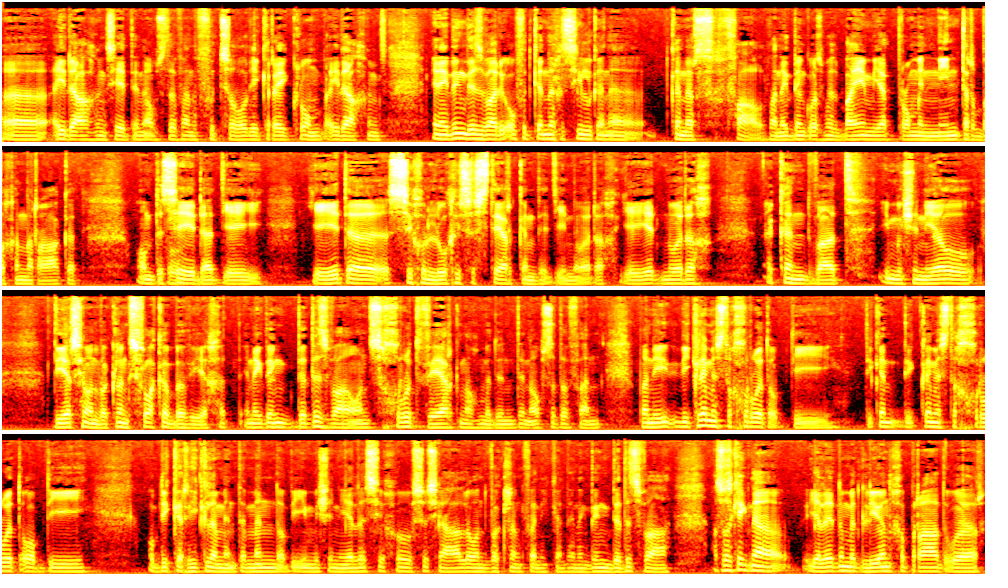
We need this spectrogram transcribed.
uh uitdagings het in opsigte van voedsel, jy kry klomp uitdagings. En ek dink dis waar die opvoedkundige sielkunde kinders faal, want ek dink ons moet baie meer prominenter begin raak het om te sê dat jy jy het 'n psigologiese sterkend het jy nodig. Jy het nodig 'n kind wat emosioneel deur sy ontwikkelingsvlakke beweeg het en ek dink dit is waar ons groot werk nog moet doen ten opsigte van want die die klem is te groot op die die kind die klem is te groot op die op die kurrikulum en te min op die emosionele psigososiale ontwikkeling van die kind en ek dink dit is waar as ons kyk na julle het nou met Leon gepraat oor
